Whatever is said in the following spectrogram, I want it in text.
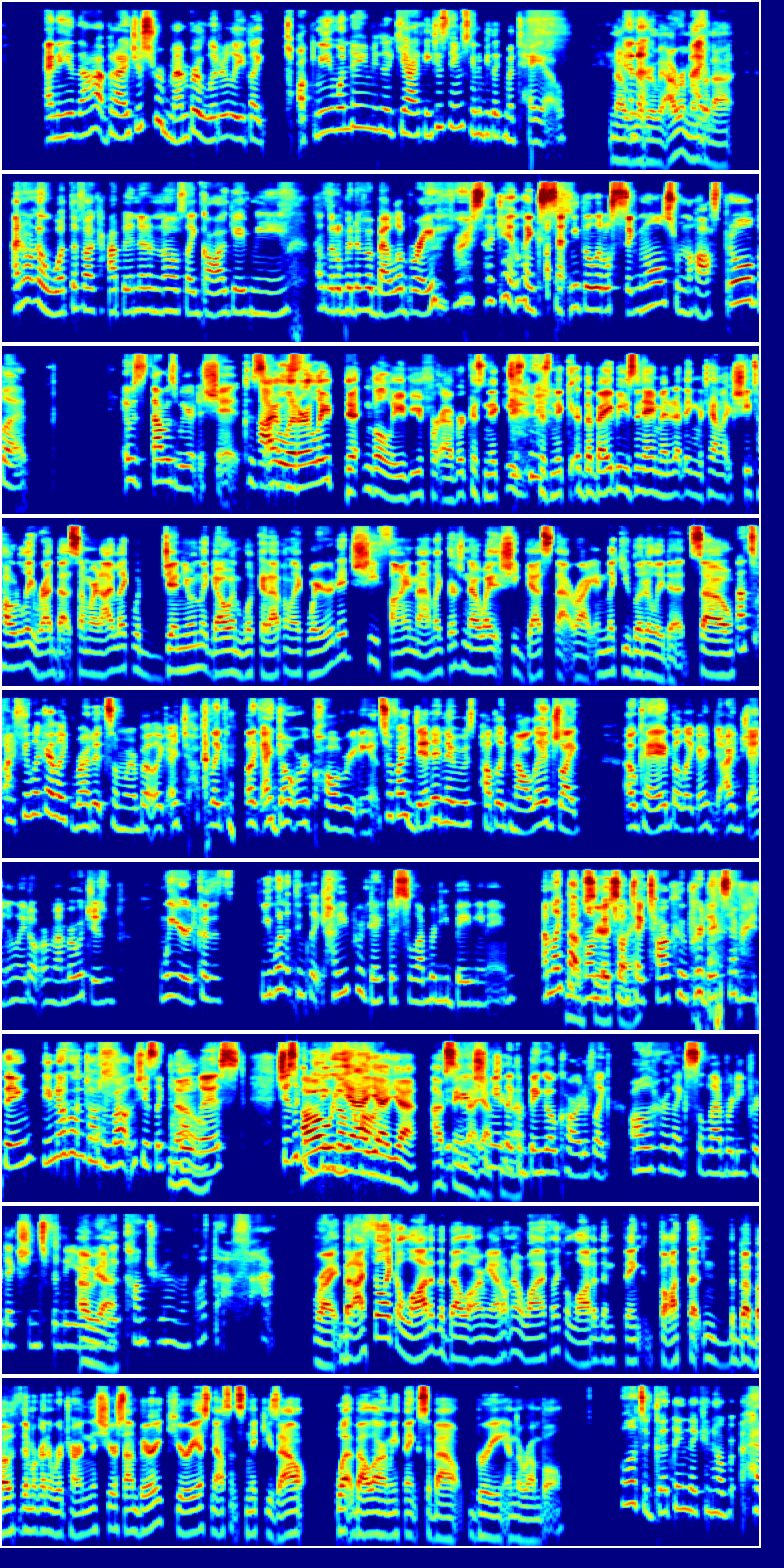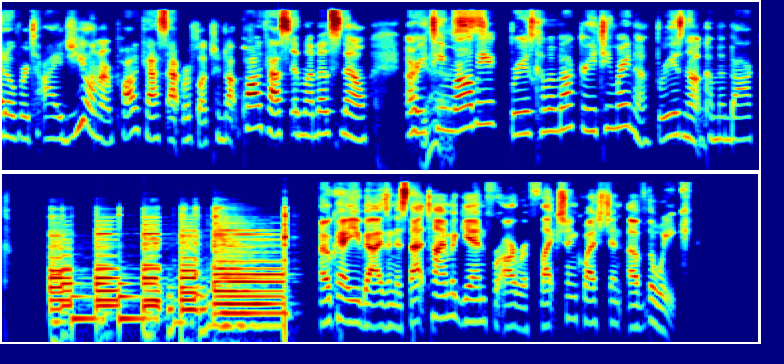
any of that, but I just remember literally like talking to you one day and be like, Yeah, I think his name's gonna be like Mateo. No, And, uh, literally. I remember I- that. I don't know what the fuck happened. I don't know if like God gave me a little bit of a Bella brain for a second, like sent me the little signals from the hospital, but it was that was weird as shit. Cause I was- literally didn't believe you forever because Nikki's because Nikki the baby's name ended up being Mateo. Like she totally read that somewhere, and I like would genuinely go and look it up. I'm like, where did she find that? I'm like, there's no way that she guessed that right, and like you literally did. So That's I feel like I like read it somewhere, but like I t- like like I don't recall reading it. So if I did and it was public knowledge, like okay, but like I I genuinely don't remember, which is weird because it's you wouldn't think like how do you predict a celebrity baby name? I'm like that No, one bitch on. TikTok who predicts everything. You know who I'm talking about? And she's like the No. whole list. She's like a Oh bingo yeah, card. yeah, yeah. I've This seen that. She I've made like that. a bingo card of like all of her like celebrity predictions for the year. Oh, and they, yeah. like come true. I'm like, what the fuck? Right, but I feel like a lot of the Bell Army. I don't know why. I feel like a lot of them think thought that the, both of them are going to return this year. So I'm very curious now since Nikki's out, what Bell Army thinks about Brie and the Rumble. Well, it's a good thing they can over- head over to IG on our podcast at reflection.podcast and let us know. Are you team Robbie? Brie is coming back. Or are you team Raina? Brie is not coming back. Okay, you guys, and it's that time again for our reflection question of the week.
